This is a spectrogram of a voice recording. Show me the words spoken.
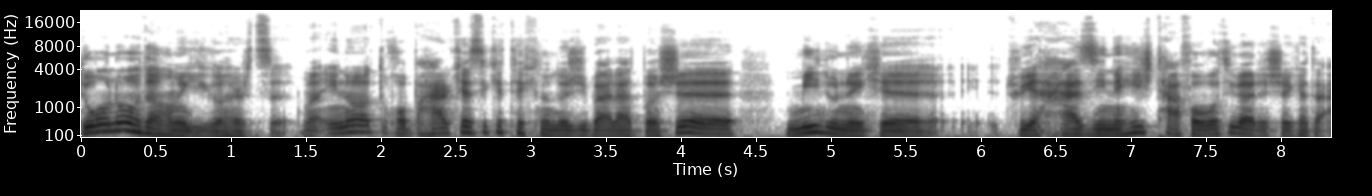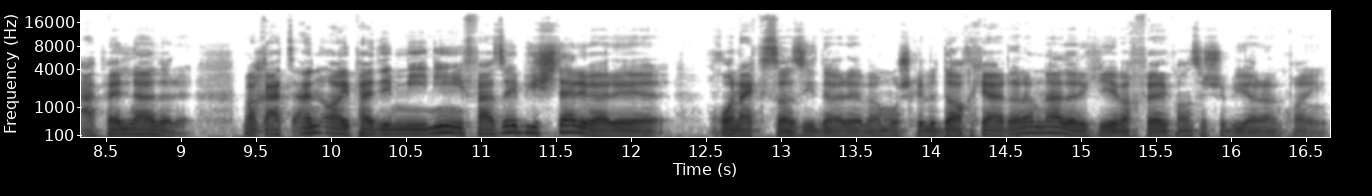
دو نه دهم گیگاهرتزه. و اینا خب هر کسی که تکنولوژی بلد باشه می‌دونه که توی هزینه هیچ تفاوتی برای شرکت اپل نداره. و قطعا آیپد مینی فضای بیشتری برای خنک سازی داره و مشکل داغ کردن هم نداره که یه وقت فرکانسش رو بیارن پایین.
